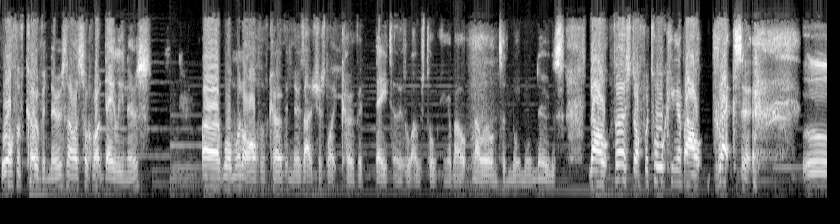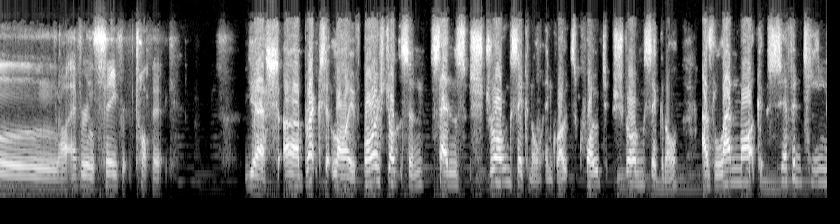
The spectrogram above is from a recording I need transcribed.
We're off of COVID news. Now let's talk about daily news. Uh, well, we're not off of COVID news. That's just like COVID data is what I was talking about. Now we're on to normal news. Now, first off, we're talking about Brexit. Mmm, everyone's favourite topic. yes, uh, Brexit Live. Boris Johnson sends strong signal, in quotes, quote, strong signal, as landmark 17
